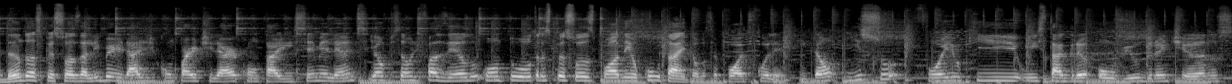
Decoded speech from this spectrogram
dando às pessoas a liberdade de compartilhar contagens semelhantes e a opção de fazê-lo quanto outras pessoas podem ocultar, então você pode escolher. Então isso foi o que o Instagram ouviu durante anos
